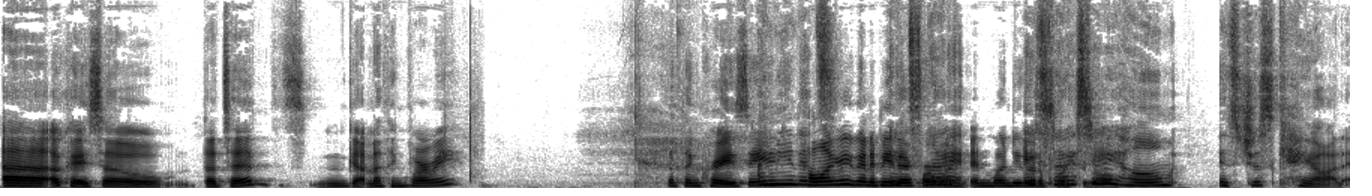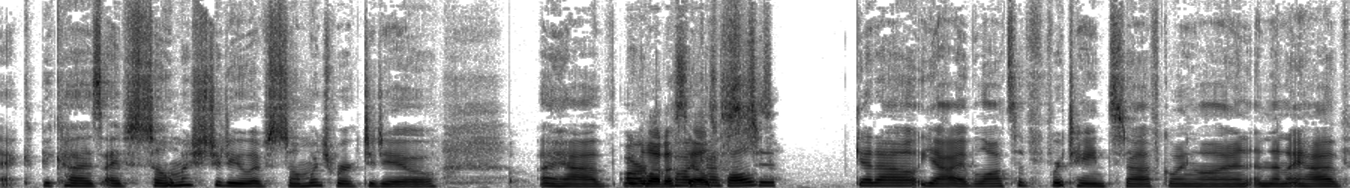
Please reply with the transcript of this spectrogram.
uh okay, so that's it. It's- Got nothing for me? Nothing crazy? I mean, how long are you going to be there it's for? When, and when do you go to It's nice Portugal? to be home. It's just chaotic because I have so much to do. I have so much work to do. I have a lot of sales calls? get out. Yeah, I have lots of retained stuff going on, and then I have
